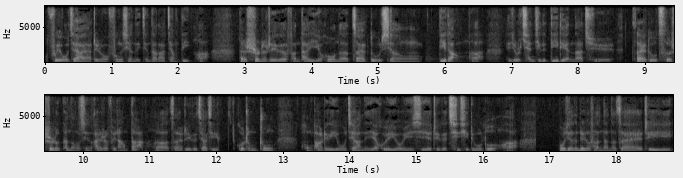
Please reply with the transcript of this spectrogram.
负油价呀这种风险呢，已经大大降低啊。但是呢，这个反弹以后呢，再度向低档啊，也就是前期的低点呢，去再度测试的可能性还是非常大的啊。在这个假期过程中。恐怕这个油价呢也会有一些这个起起落落啊。目前的这个反弹呢，在这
